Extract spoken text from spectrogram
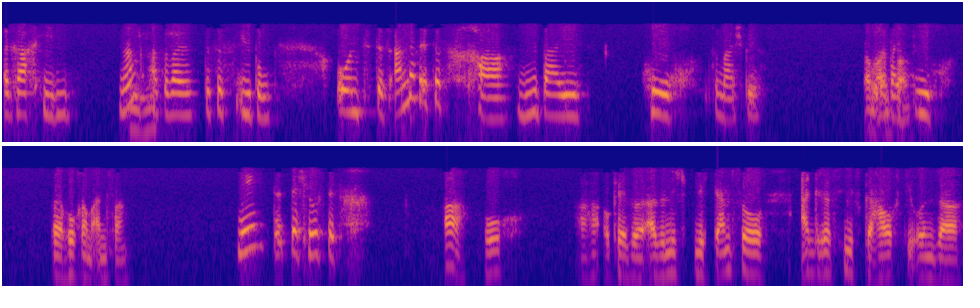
Rahim. Ne? Mhm. Also weil das ist Übung. Und das andere ist das H, wie bei hoch zum Beispiel. Am Oder Anfang. bei Buch. Bei hoch am Anfang. Nee, der, der Schluss ist H. Ah, hoch. Aha, okay, so, also nicht, nicht ganz so aggressiv gehaucht wie unser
